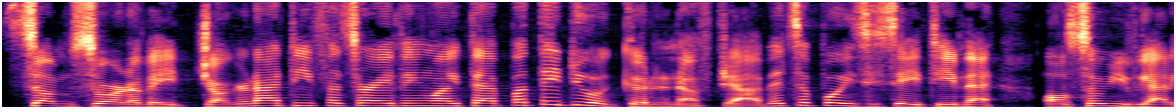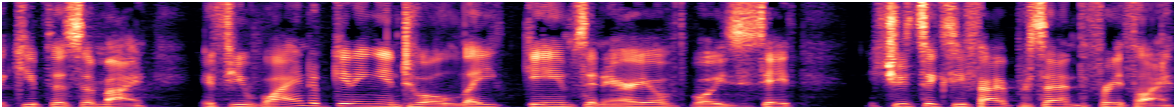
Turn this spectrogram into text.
some sort of a juggernaut defense or anything like that, but they do a good enough job. It's a Boise State team that also you've got to keep this in mind. If you wind up getting into a late game scenario with Boise State, they shoot 65% at the free throw line.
